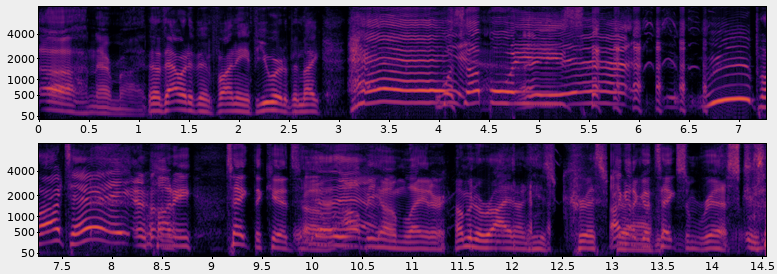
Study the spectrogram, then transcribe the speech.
Uh, never mind. Now, that would have been funny if you would have been like, "Hey, What's up, boys? Yeah. Woo, party, Honey, take the kids home. Yeah, yeah. I'll be home later. I'm gonna ride on his Chris. I gotta go take some risks.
